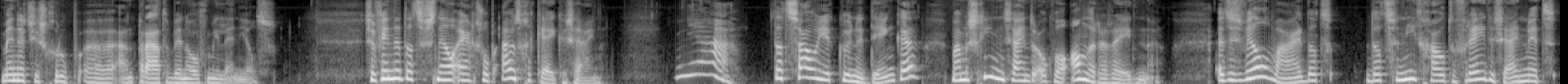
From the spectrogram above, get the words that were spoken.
managersgroep uh, aan het praten ben over millennials. Ze vinden dat ze snel ergens op uitgekeken zijn. Ja, dat zou je kunnen denken, maar misschien zijn er ook wel andere redenen. Het is wel waar dat, dat ze niet gauw tevreden zijn met:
